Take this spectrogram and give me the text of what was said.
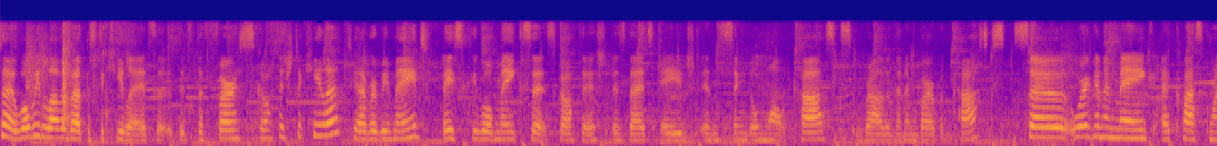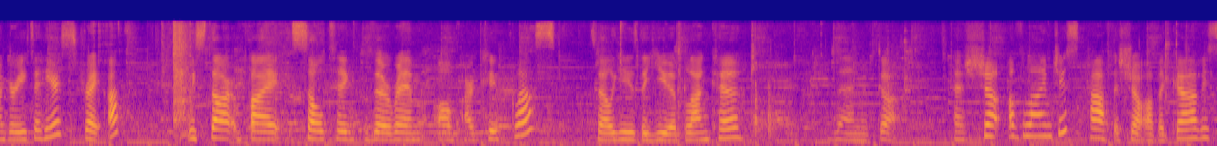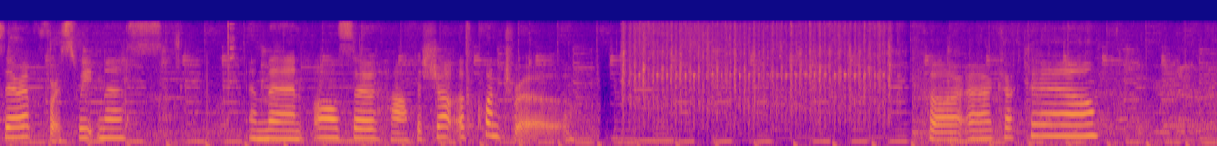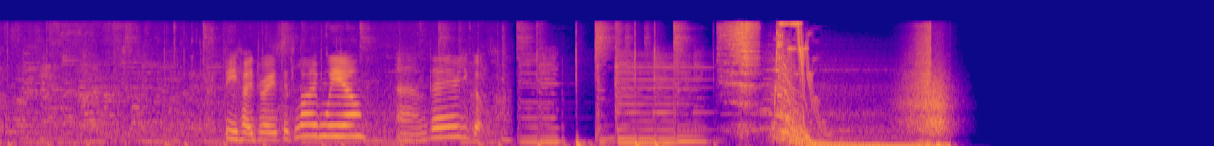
So what we love about this tequila that it's the first Scottish tequila to ever be made. Basically what makes it Scottish is that it's aged in single malt casks rather than in bourbon casks. So we're gonna make a classic margarita here, straight up. We start by salting the rim of our coupe glass. So I'll use the Ua Blanco. Then we've got a shot of lime juice, half a shot of agave syrup for sweetness, and then also half a shot of Cointreau. For our cocktail. Dehydrated lime wheel, and there you go.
